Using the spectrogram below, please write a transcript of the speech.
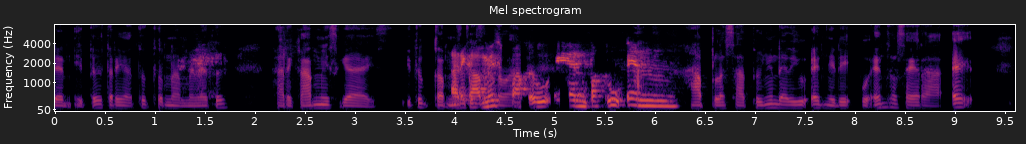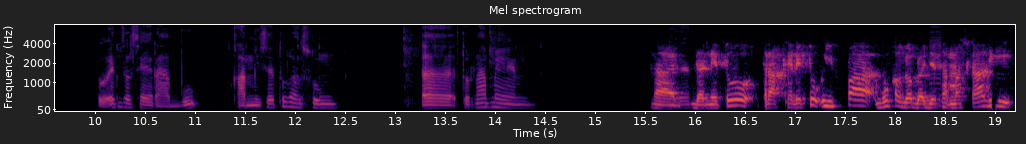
dan itu ternyata turnamennya tuh hari Kamis guys. Itu Kamis Hari Kamis pas UN, pas UN. H plus satunya dari UN jadi UN selesai ra eh UN selesai Rabu Kamisnya tuh langsung eh turnamen Nah, Iya. dan itu terakhir itu IPA. Gue kagak belajar sama sekali.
